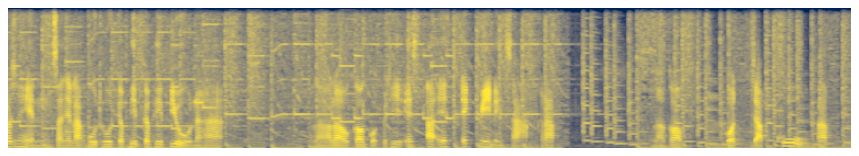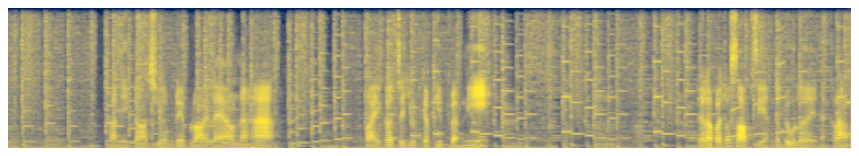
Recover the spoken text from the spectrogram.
ก็จะเห็นสัญลักษณ์บลูทูธกระพริบกระพริบอยู่นะฮะ แล้วเราก็กดไปที่ SRS XB13 ครับ แล้วก็กดจับคู่ครับท่านนี้ก็เชื่อมเรียบร้อยแล้วนะฮะ ไฟก็จะหยุดกระพริบแบบนี้ เดี๋ยวเราไปทดสอบเสียงกันดูเลยนะครับ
